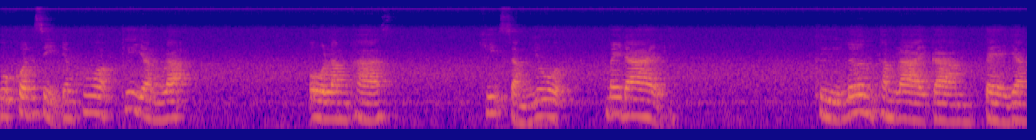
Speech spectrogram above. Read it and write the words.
บุคคลสี่จำพวกที่ยังละ โอลัมพาสคิสังโยชน์ไม่ได้ คือเริ่มทำลายกาม แต่ยัง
